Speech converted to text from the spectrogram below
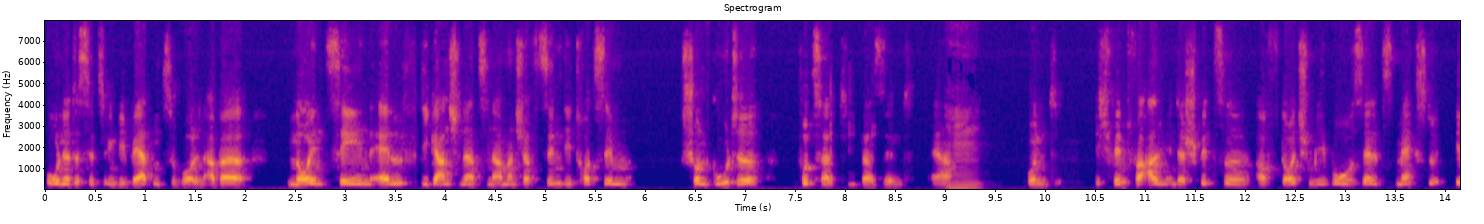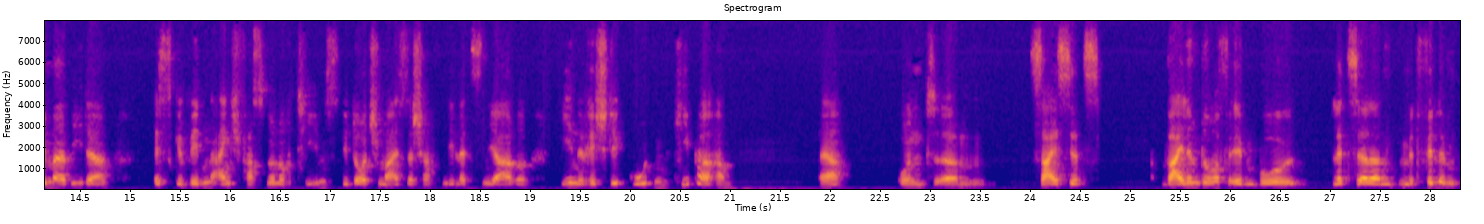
ohne das jetzt irgendwie werten zu wollen, aber 9, 10, 11, die gar nicht in der Nationalmannschaft sind, die trotzdem schon gute Futsal-Keeper sind. Ja? Mhm. Und ich finde vor allem in der Spitze auf deutschem Niveau selbst merkst du immer wieder, es gewinnen eigentlich fast nur noch Teams, die deutschen Meisterschaften die letzten Jahre, die einen richtig guten Keeper haben. Ja? Und ähm, sei es jetzt Weilendorf, eben wo letztes Jahr dann mit Phil im,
